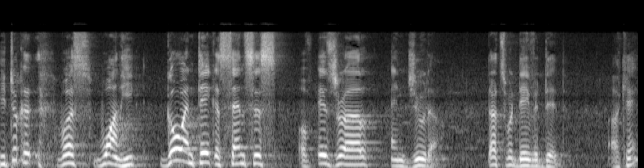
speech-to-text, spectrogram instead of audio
he took a, verse 1 he go and take a census of israel and Judah. That's what David did. Okay?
